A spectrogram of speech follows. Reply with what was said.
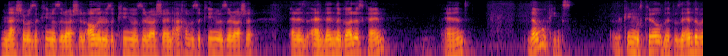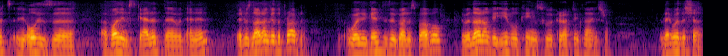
Menashe was the king was a Rasha, and Amon was the king was a Rasha, and Achav was the king was a Rasha. And, and then the goddess came, and no more kings. The king was killed, that was the end of it. All his uh, avodim scattered, would, and then it was no longer the problem. When you came to the goddess Babel, there were no longer evil kings who were corrupting Klal Yisrael. They were the shell.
